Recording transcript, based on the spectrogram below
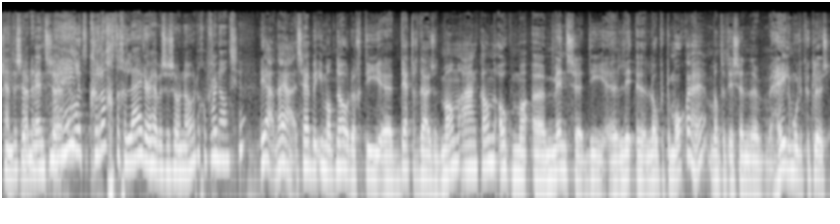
ja, dus naar een, mensen. Een hele krachtige leider hebben ze zo nodig op financiën? Ja, nou ja, ze hebben iemand nodig die uh, 30.000 man aan kan. Ook uh, mensen die lopen te mokken. Hè, want het is een hele moeilijke klus.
